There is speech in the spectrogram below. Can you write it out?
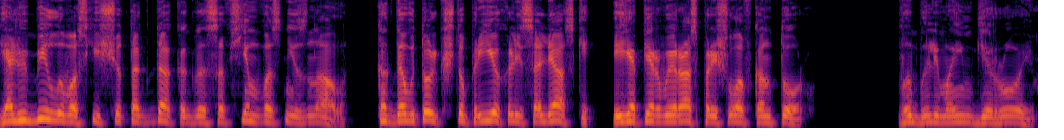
Я любила вас еще тогда, когда совсем вас не знала, когда вы только что приехали с Аляски, и я первый раз пришла в контору. Вы были моим героем.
